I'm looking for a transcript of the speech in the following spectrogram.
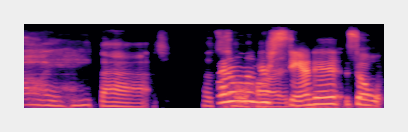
Oh, I hate that. That's I don't hard. understand it. So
